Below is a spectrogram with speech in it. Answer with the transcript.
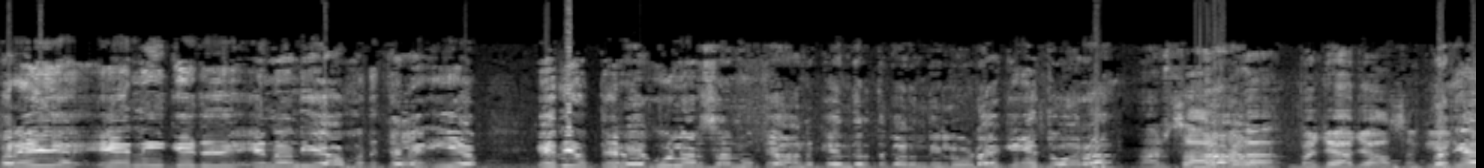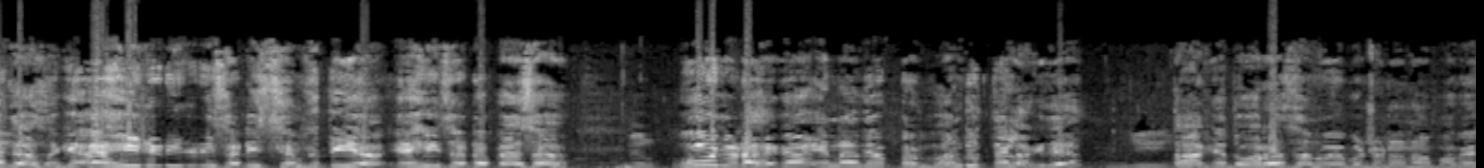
ਪਰ ਇਹ ਇਹ ਨਹੀਂ ਕਿ ਇਹਨਾਂ ਦੀ ਆਫਤ ਚਲੇ ਗਈ ਆ ਇਹਦੇ ਉੱਤੇ ਰੈਗੂਲਰ ਸਾਨੂੰ ਧਿਆਨ ਕੇਂਦਰਿਤ ਕਰਨ ਦੀ ਲੋੜ ਹੈ ਕਿ ਇਹ ਦੁਆਰਾ ਹਰ ਸਾਲ ਨਾ। ਜਿਹੜਾ ਬਚਿਆ ਜਾ ਸਕੇ ਵਧੀਆ ਜਾ ਸਕੇ ਇਹੀ ਜਿਹੜੀ ਜਿਹੜੀ ਸਾਡੀ ਸਿੰਫਤੀ ਆ ਇਹੀ ਸਾਡਾ ਪੈਸਾ ਬਿਲਕੁਲ ਉਹ ਜਿਹੜਾ ਹੈਗਾ ਇਹਨਾਂ ਦੇ ਪ੍ਰਬੰਧ ਉੱਤੇ ਲੱਗ ਜਾਏ ਜੀ ਤਾਂ ਕਿ ਦੁਬਾਰਾ ਸਾਨੂੰ ਇਹ ਵੰਡਣਾ ਨਾ ਪਵੇ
